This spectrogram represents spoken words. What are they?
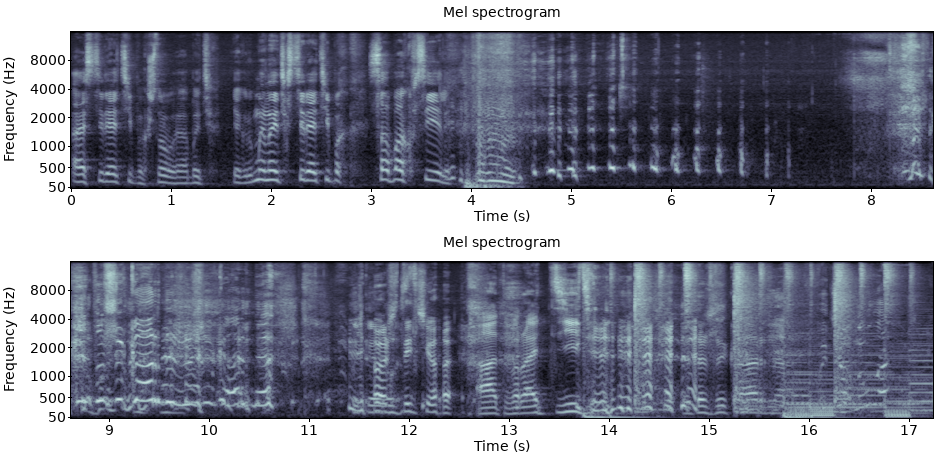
о стереотипах, что вы об этих. Я говорю, мы на этих стереотипах собаку съели. Это шикарно же, шикарно. Леш, ты чё? Отвратительно. Это шикарно. Вы что, ну ладно.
